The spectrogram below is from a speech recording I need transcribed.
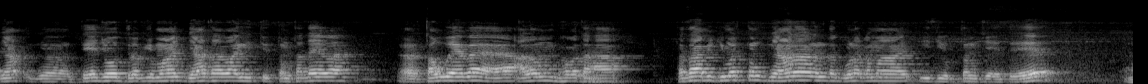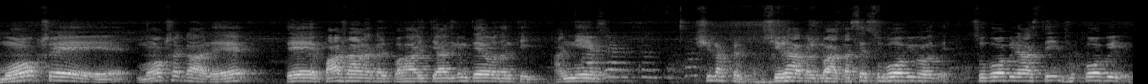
ज्ञा ज्ञा- तेजोद्रव्यमा ज्ञाता वा इत्युक्तं तदेव तौ एव अलं भवतः। तथापि किमर्थं ज्ञानानन्दगुणकमा इति उक्तं चेत् मोक्षे मोक्षकाले ते पाषाणकल्पः इत्यादिकं ते वदन्ति। अन्ये शिलाकल्पः। शिलाकल्पः तस्य सुखोपि भवति सुखोपि नास्ति दुःखोपि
